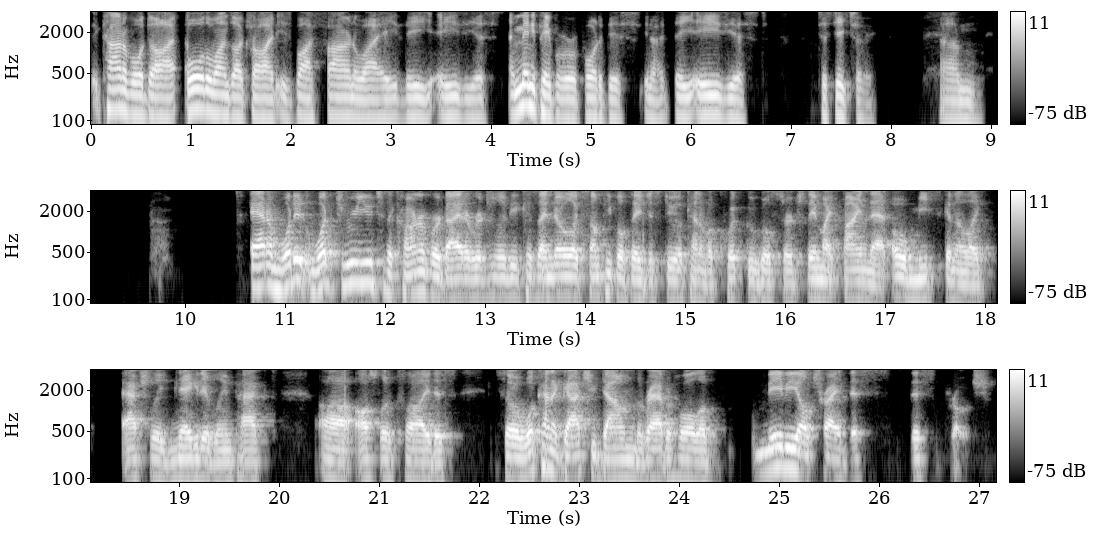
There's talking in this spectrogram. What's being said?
the carnivore diet, all the ones I've tried, is by far and away the easiest. And many people reported this. You know, the easiest to stick to. Um, Adam, what did what drew you to the carnivore diet originally? Because I know, like some people, if they just do a kind of a quick Google search, they might find that oh, meat's gonna like actually negatively impact uh, ulcerative colitis. So, what kind of got you down the rabbit hole of maybe I'll try this this approach?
